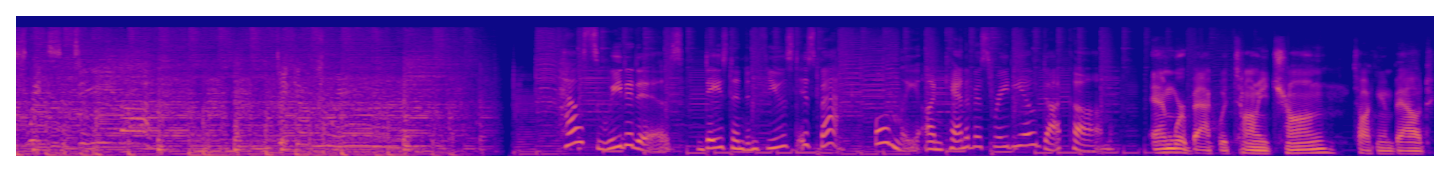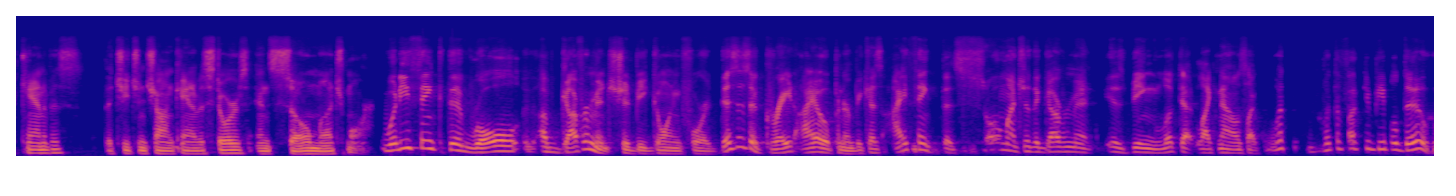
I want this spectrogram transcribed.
Sweet sativa. How sweet it is! Dazed and Infused is back only on CannabisRadio.com. And we're back with Tommy Chong talking about cannabis, the Cheech and Chong cannabis stores, and so much more. What do you think the role of government should be going forward? This is a great eye opener because I think that so much of the government is being looked at like now is like, what what the fuck do people do?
